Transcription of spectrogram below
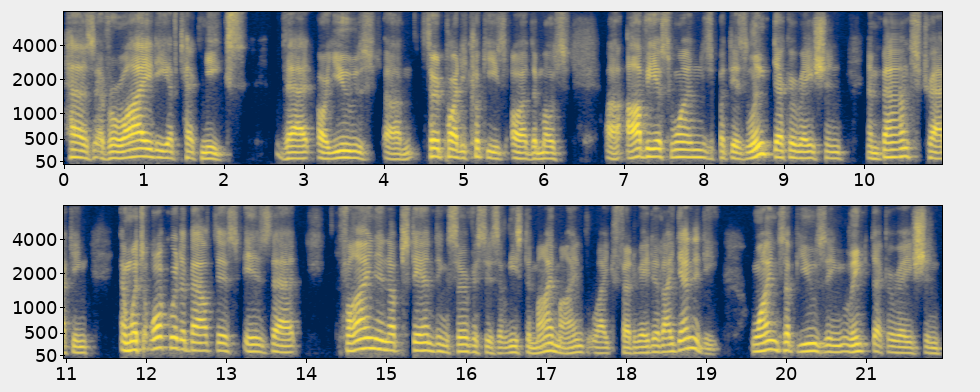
has a variety of techniques that are used. Um, Third-party cookies are the most uh, obvious ones, but there's link decoration and bounce tracking. And what's awkward about this is that fine and upstanding services, at least in my mind, like federated identity, winds up using link decoration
